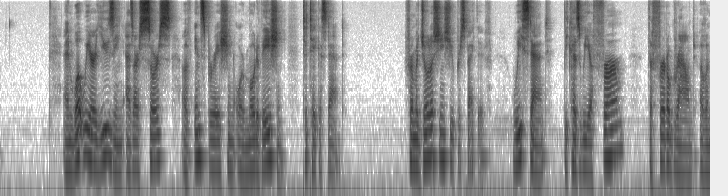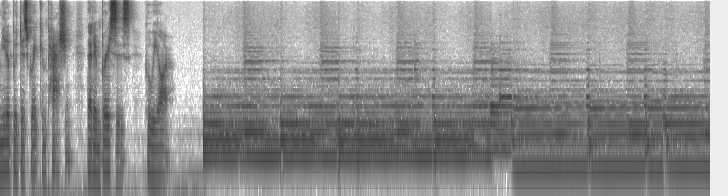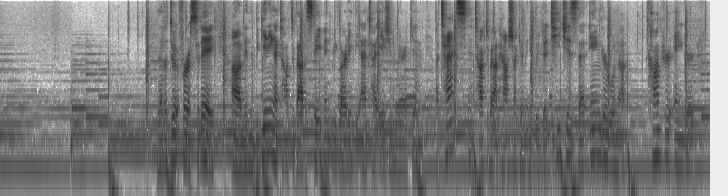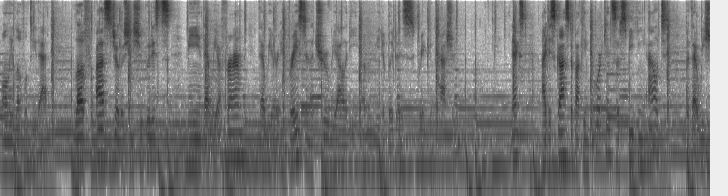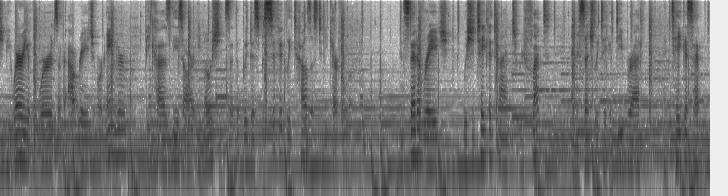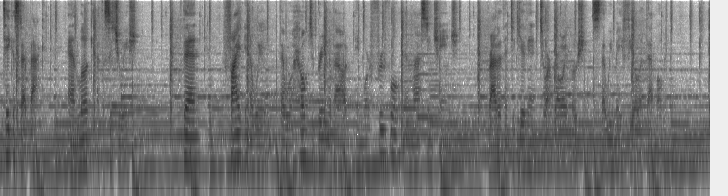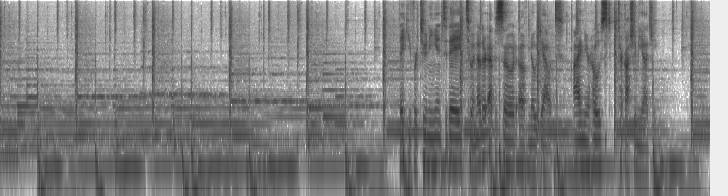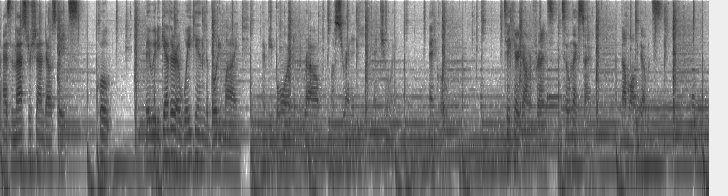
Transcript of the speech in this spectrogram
and what we are using as our source of inspiration or motivation to take a stand. From a Jodo Shinshu perspective, we stand because we affirm the fertile ground of Amida Buddha's great compassion that embraces who we are. that'll do it for us today. Um, in the beginning, I talked about a statement regarding the anti Asian American attacks and talked about how Shakyamuni Buddha teaches that anger will not conquer anger, only love will do that. Love for us, Jodo Shinshu Buddhists, mean that we affirm that we are embraced in the true reality of Amida Buddha's great compassion. Next, I discussed about the importance of speaking out, but that we should be wary of the words of outrage or anger because these are emotions that the Buddha specifically tells us to be careful of. Instead of rage, we should take the time to reflect and essentially take a deep breath take a step, take a step back and look at the situation. Then, fight in a way that will help to bring about a more fruitful and lasting change rather than to give in to our raw emotions that we may feel at that moment. Thank you for tuning in today to another episode of No Doubt. I'm your host, Takashi Miyaji. As the Master Shandao states, quote, May we together awaken the Bodhi mind and be born in the realm of serenity and joy. End quote. Take care, Dharma friends. Until next time, Namo Amida Butsu.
